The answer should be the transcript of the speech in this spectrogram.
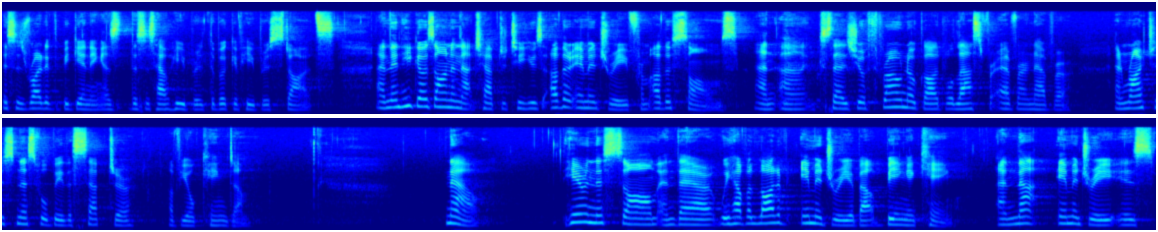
This is right at the beginning, as this is how Hebrew, the book of Hebrews starts. And then he goes on in that chapter to use other imagery from other Psalms and uh, says, Your throne, O God, will last forever and ever, and righteousness will be the scepter of your kingdom. Now, here in this psalm and there, we have a lot of imagery about being a king. And that imagery is,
